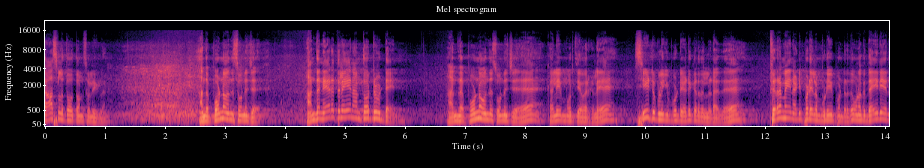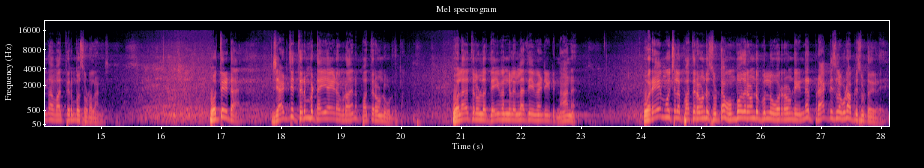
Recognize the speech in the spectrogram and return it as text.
டாஸில் தோத்தோன்னு சொல்லிக்கலாம் அந்த பொண்ணை வந்து சொன்னுச்சு அந்த நேரத்திலேயே நான் தோற்றுவிட்டேன். அந்த பொண்ணு வந்து சொன்னுச்சு கலியமூர்த்தி அவர்களே சீட்டு குலுக்கி போட்டு எடுக்கிறது இல்லடா அது திறமையின் அடிப்படையில் முடிவு பண்ணுறது உனக்கு தைரியம் இருந்தால் வா திரும்ப சுடலான்னு ஒத்துக்கிட்டேன். ஜட்ஜு திரும்ப டை ஆகிடக்கூடாதுன்னு பத்து ரவுண்டு கொடுத்துட்டான். உலகத்தில் உள்ள தெய்வங்கள் எல்லாத்தையும் வேண்டிக்கிட்டு நான். ஒரே மூச்சில் பத்து ரவுண்டு சுட்டேன். ஒம்பது ரவுண்டு புல்லு ஒரு ரவுண்டு இன்னர். ப்ராக்டிஸில் கூட அப்படி சுட்டது கிடையாது.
